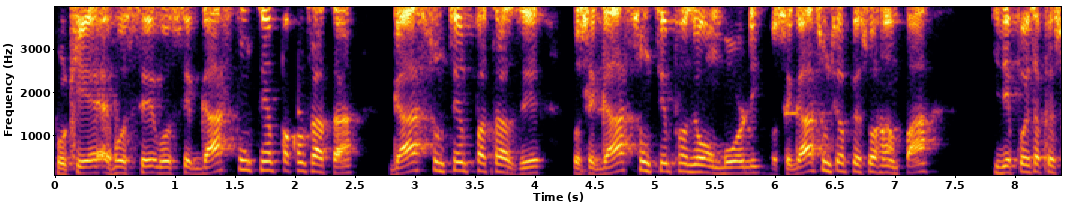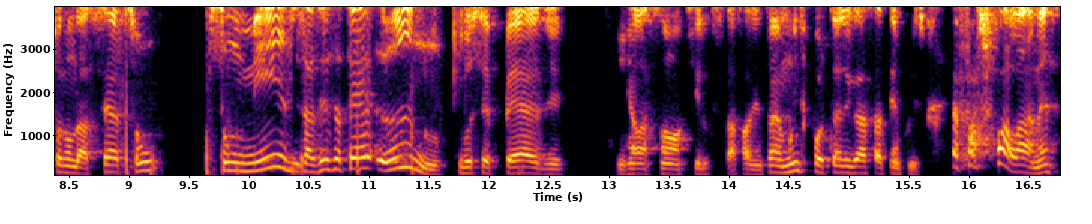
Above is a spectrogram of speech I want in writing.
Porque é você, você gasta um tempo para contratar, gasta um tempo para trazer, você gasta um tempo para fazer o onboarding, você gasta um tempo para a pessoa rampar e depois a pessoa não dá certo. São, são meses, às vezes até ano que você perde em relação àquilo que você está fazendo. Então é muito importante gastar tempo nisso. É fácil falar, né?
